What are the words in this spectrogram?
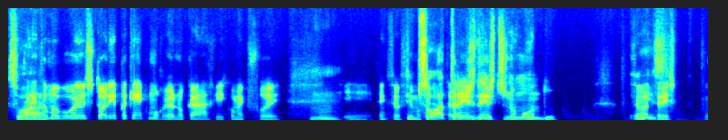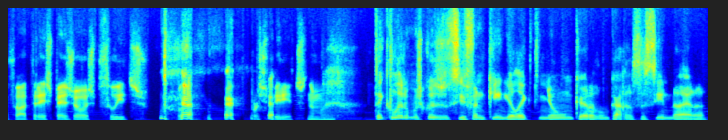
Só Tem há, que ter uma boa história para quem é que morreu no carro e como é que foi. hum, E tem que ser assim, tipo, uma só coisa há três destes no mundo. Só, é há isso? três, só há três Peugeots possuídos por, por espíritos no mundo. Tem que ler umas coisas do Stephen King. Ele é que tinha um que era de um carro assassino, não era?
